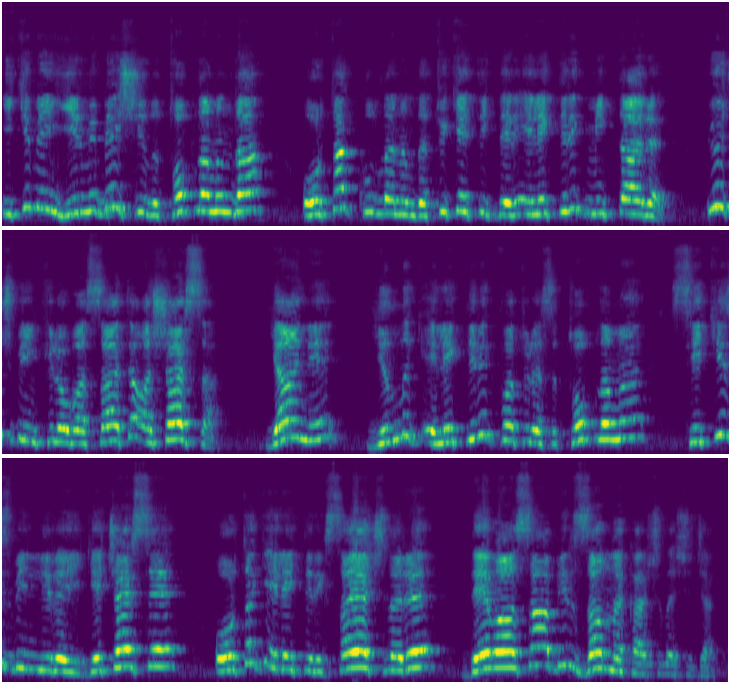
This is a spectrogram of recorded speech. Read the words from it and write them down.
2025 yılı toplamında ortak kullanımda tükettikleri elektrik miktarı 3000 kilowatt saate aşarsa yani yıllık elektrik faturası toplamı 8000 lirayı geçerse ortak elektrik sayaçları devasa bir zamla karşılaşacak.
